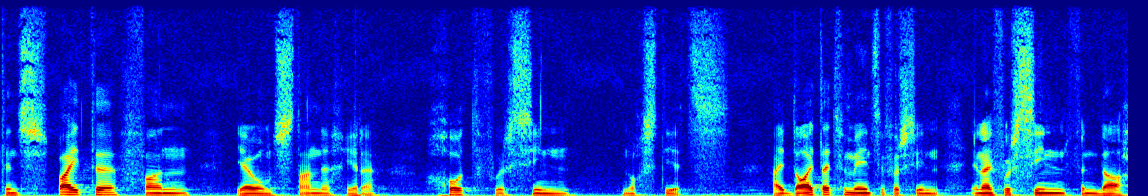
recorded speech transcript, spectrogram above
ten spyte van jou omstandighede, God voorsien nog steeds. Hy daai tyd vir mense voorsien en hy voorsien vandag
